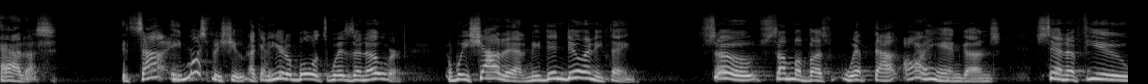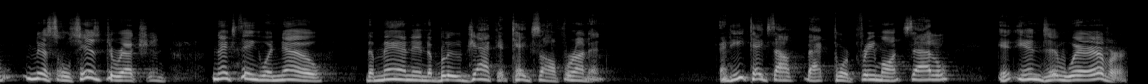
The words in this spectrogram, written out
at us. It sound, he must be shooting. I can hear the bullets whizzing over. And we shouted at him. He didn't do anything. So some of us whipped out our handguns, sent a few missiles his direction. Next thing we know, the man in the blue jacket takes off running. And he takes off back toward Fremont Saddle into wherever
